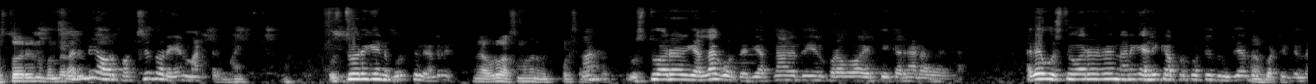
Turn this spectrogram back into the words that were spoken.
ಉಸ್ತುವಾರಿನೂ ಬಂದಾರ. ಅವ್ರ ಪಕ್ಷದವ್ರು ಏನು ಮಾಡ್ತಾರೆ ಮಾಡಿ ಉಸ್ತುವಾರಿಗೆ ಏನು ಗೊತ್ತಿಲ್ಲನ್ರಿ ಅವರು ಅಸಮಾಧಾನ ವ್ಯಕ್ತಪಡಿಸ್ತಾರೆ. ಉಸ್ತುವಾರಿಯವ್ರಿಗೆ ಎಲ್ಲ ಗೊತ್ತೈತಿ ಯತ್ನಾಳದ ಏನು ಪ್ರಭಾವ ಐತಿ ಕರ್ನಾಟಕದಾಗ. ಅದೇ ಉಸ್ತುವಾರಿಯವರು ನನಗೆ ಹೆಲಿಕಾಪ್ಟರ್ ಕೊಟ್ಟಿದ್ದು ವಿಜೇಂದ್ರ ಕೊಟ್ಟಿದ್ದಿಲ್ಲ.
